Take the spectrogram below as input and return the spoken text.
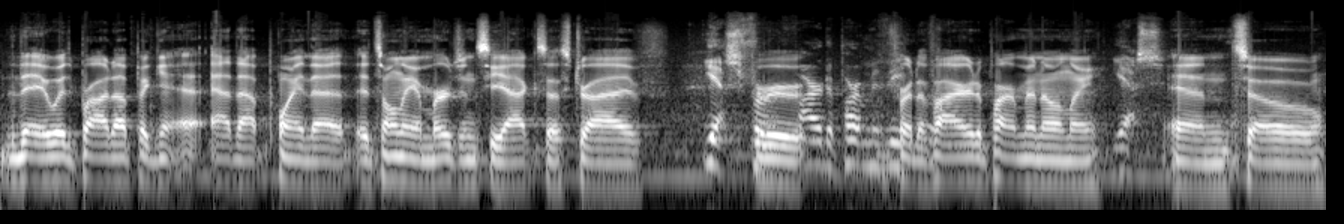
that it was brought up again at that point that it's only emergency access drive. Yes, for fire department For the fire department only? Yes. And so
